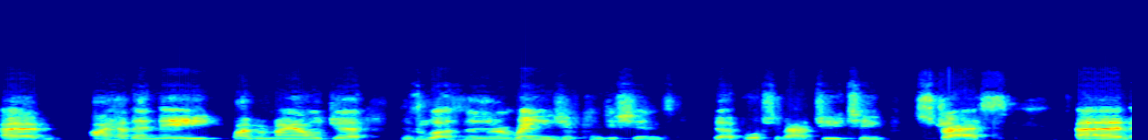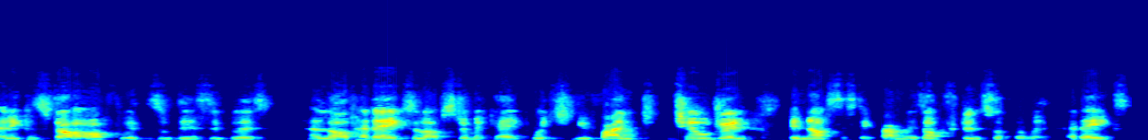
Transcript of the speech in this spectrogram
Um, I have ME, fibromyalgia. There's a lot. Of, there's a range of conditions that are brought about due to stress, um, and it can start off with something as simple as a lot of headaches, a lot of stomach ache, which you find children in narcissistic families often suffer with headaches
